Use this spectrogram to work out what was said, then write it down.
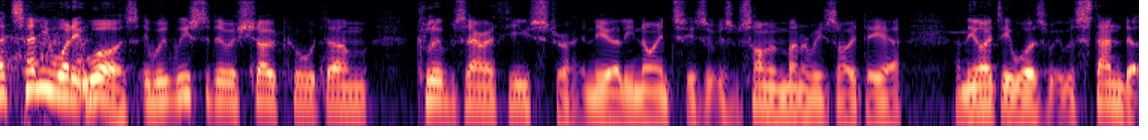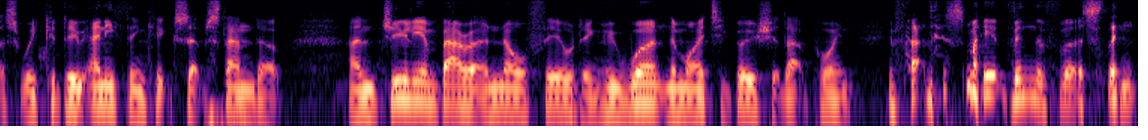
I tell you what it was. It, was- we used to do a show called um, Club Zarathustra in the early 90s. It was Simon Munnery's idea. And the idea was it was stand ups. We could do anything except stand up. And Julian Barratt and Noel Fielding, who weren't the Mighty Boosh at that point, in fact, this may have been the first thing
